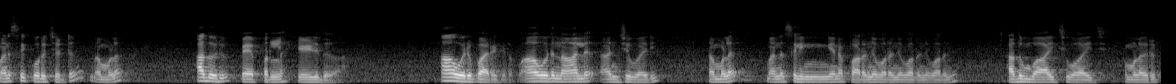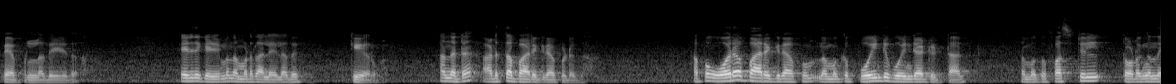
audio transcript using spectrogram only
മനസ്സിൽ കുറിച്ചിട്ട് നമ്മൾ അതൊരു പേപ്പറിൽ എഴുതുക. ആ ഒരു പാരഗ്രാഫ് ആ ഒരു നാല് അഞ്ച് വരി നമ്മൾ മനസ്സിൽ ഇങ്ങനെ പറഞ്ഞു പറഞ്ഞ് പറഞ്ഞ് പറഞ്ഞ് അതും വായിച്ച് വായിച്ച് നമ്മളൊരു പേപ്പറിൽ അത് എഴുതുക. എഴുതി കഴിയുമ്പോൾ നമ്മുടെ തലയിൽ അത് കയറും എന്നിട്ട് അടുത്ത പാരഗ്രാഫ് എടുക്കുക അപ്പോൾ ഓരോ പാരഗ്രാഫും നമുക്ക് പോയിന്റ് പോയിന്റായിട്ട് ഇട്ടാൽ നമുക്ക് ഫസ്റ്റിൽ തുടങ്ങുന്ന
